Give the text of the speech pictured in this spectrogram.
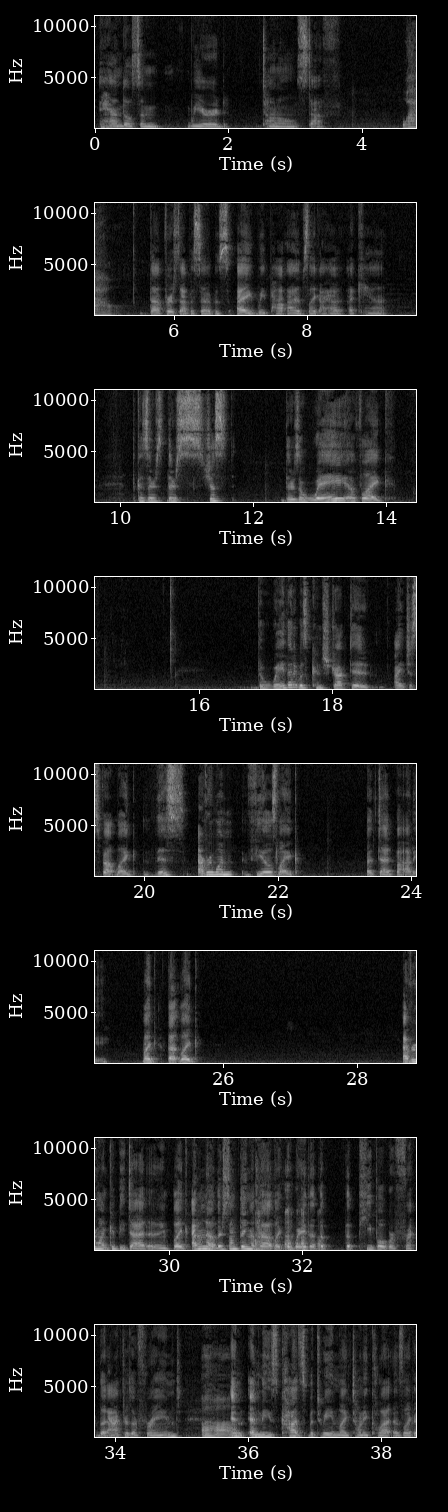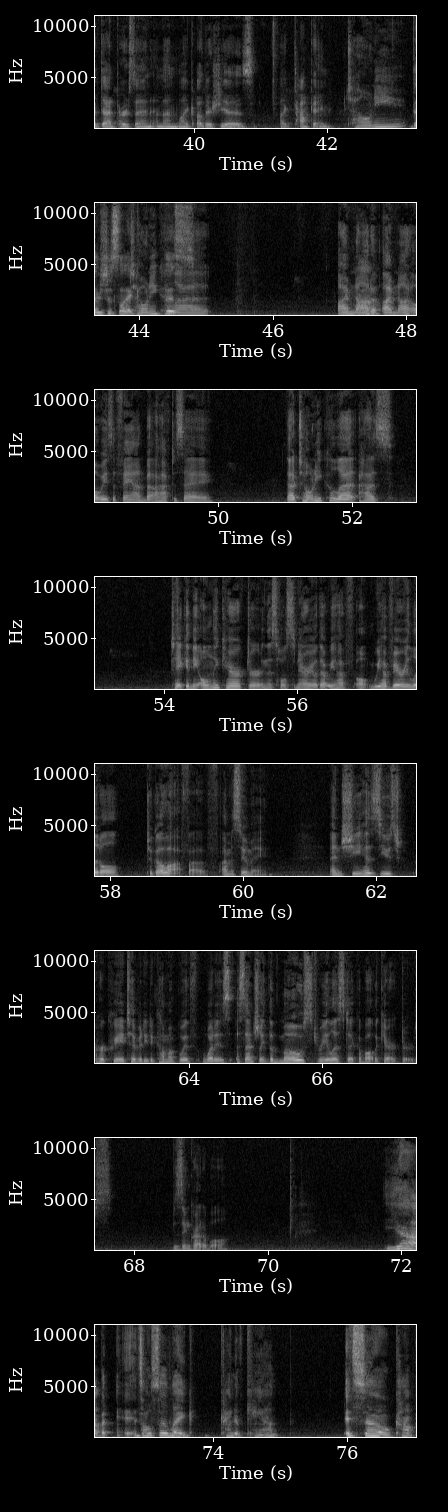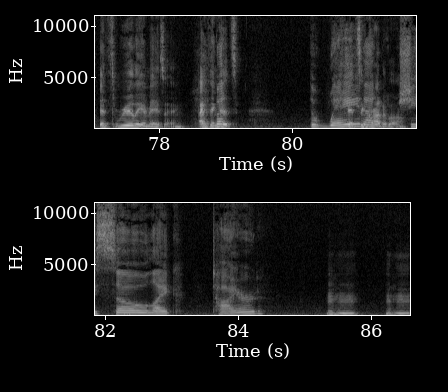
handle some weird tonal stuff Wow. that first episode was i we po- i was like i have i can't because there's there's just there's a way of like the way that it was constructed i just felt like this everyone feels like a dead body like that like everyone could be dead at any like i don't know there's something about like the way that the the people were fr- the actors are framed Uh-huh. and and these cuts between like Toni Collette as like a dead person and then like oh there she is like talking. Toni There's just like Toni this- I'm not Wow. a, I'm not always a fan, but I have to say that Toni Collette has taken the only character in this whole scenario that we have we have very little to go off of, I'm assuming. And she has used her creativity to come up with what is essentially the most realistic of all the characters. This is incredible. Yeah, but it's also like kind of camp. It's so comp. It's really amazing. I think But- it's The way It's that incredible. she's so like tired. mm-hmm, mm-hmm.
